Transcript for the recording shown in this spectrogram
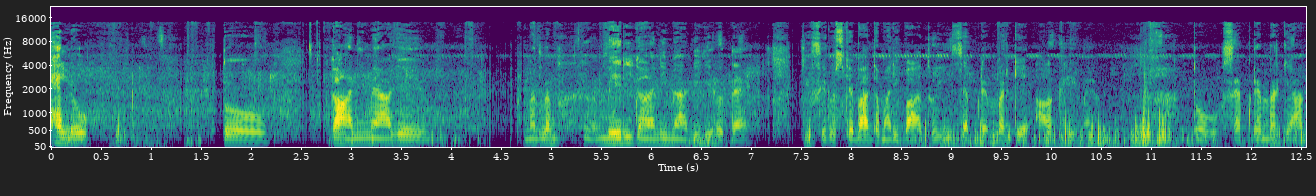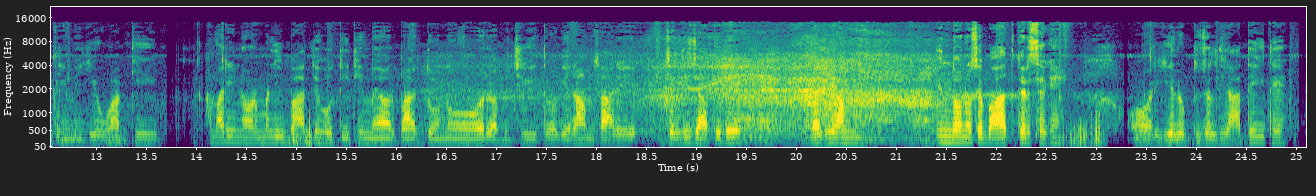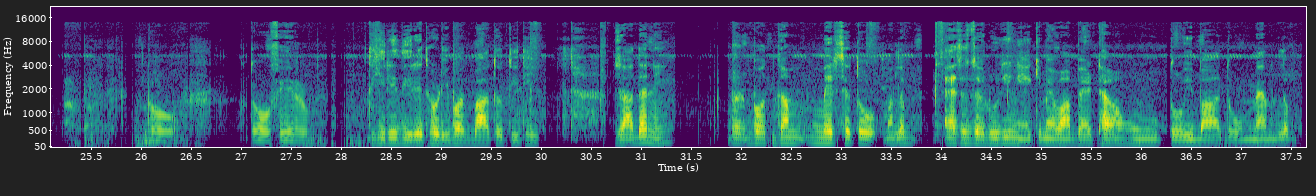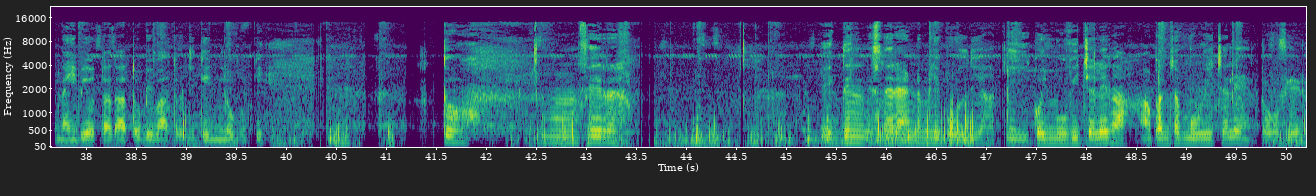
Hello. तो कहानी में आगे मतलब मेरी कहानी में आगे ये होता है कि फिर उसके बाद हमारी बात हुई सितंबर के आखिरी में। तो सितंबर के आखिरी में ये हुआ कि हमारी नॉर्मली बातें होती थी, मैं और बात दोनों और अभिजीत वगैरह, हम सारे जल्दी जाते थे ताकि हम इन दोनों से बात कर सकें और ये लोग तो जल्दी आते ही थे। तो तो फिर धीरे धीरे थोड़ी बहुत बात होती थी। ज़्यादा नहीं पर बहुत कम मेरे से तो मतलब ऐसा ज़रूरी नहीं है कि मैं वहाँ बैठा हूँ तो ही बात हो। मैं मतलब नहीं भी होता था तो भी बात होती थी इन लोगों की। तो फिर एक दिन इसने रैंडमली बोल दिया कि कोई मूवी चलेगा अपन सब मूवी चलें तो फिर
